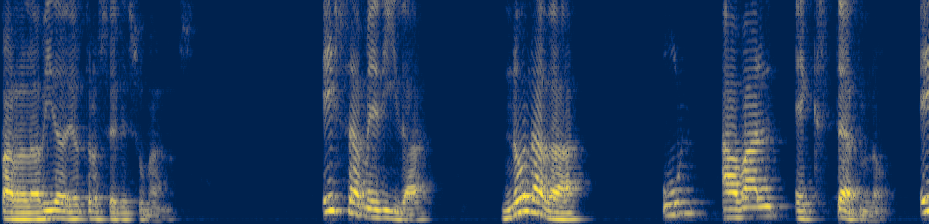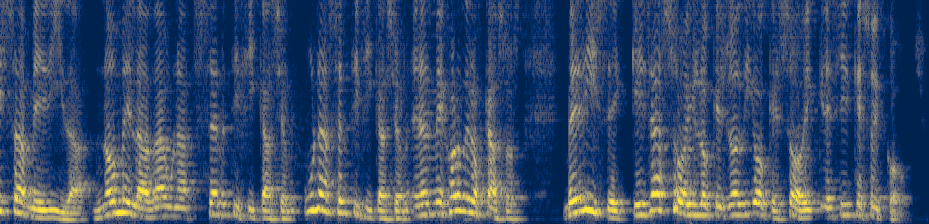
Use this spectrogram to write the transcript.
para la vida de otros seres humanos. Esa medida no la da un aval externo. Esa medida no me la da una certificación. Una certificación, en el mejor de los casos, me dice que ya soy lo que yo digo que soy, es decir, que soy coach.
